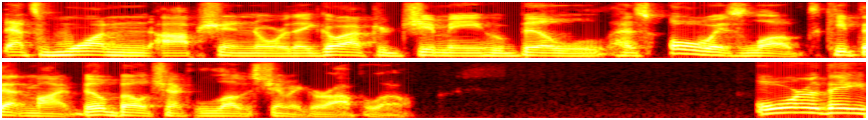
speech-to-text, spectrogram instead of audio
That's one option, or they go after Jimmy, who Bill has always loved. Keep that in mind. Bill Belichick loves Jimmy Garoppolo. Or they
